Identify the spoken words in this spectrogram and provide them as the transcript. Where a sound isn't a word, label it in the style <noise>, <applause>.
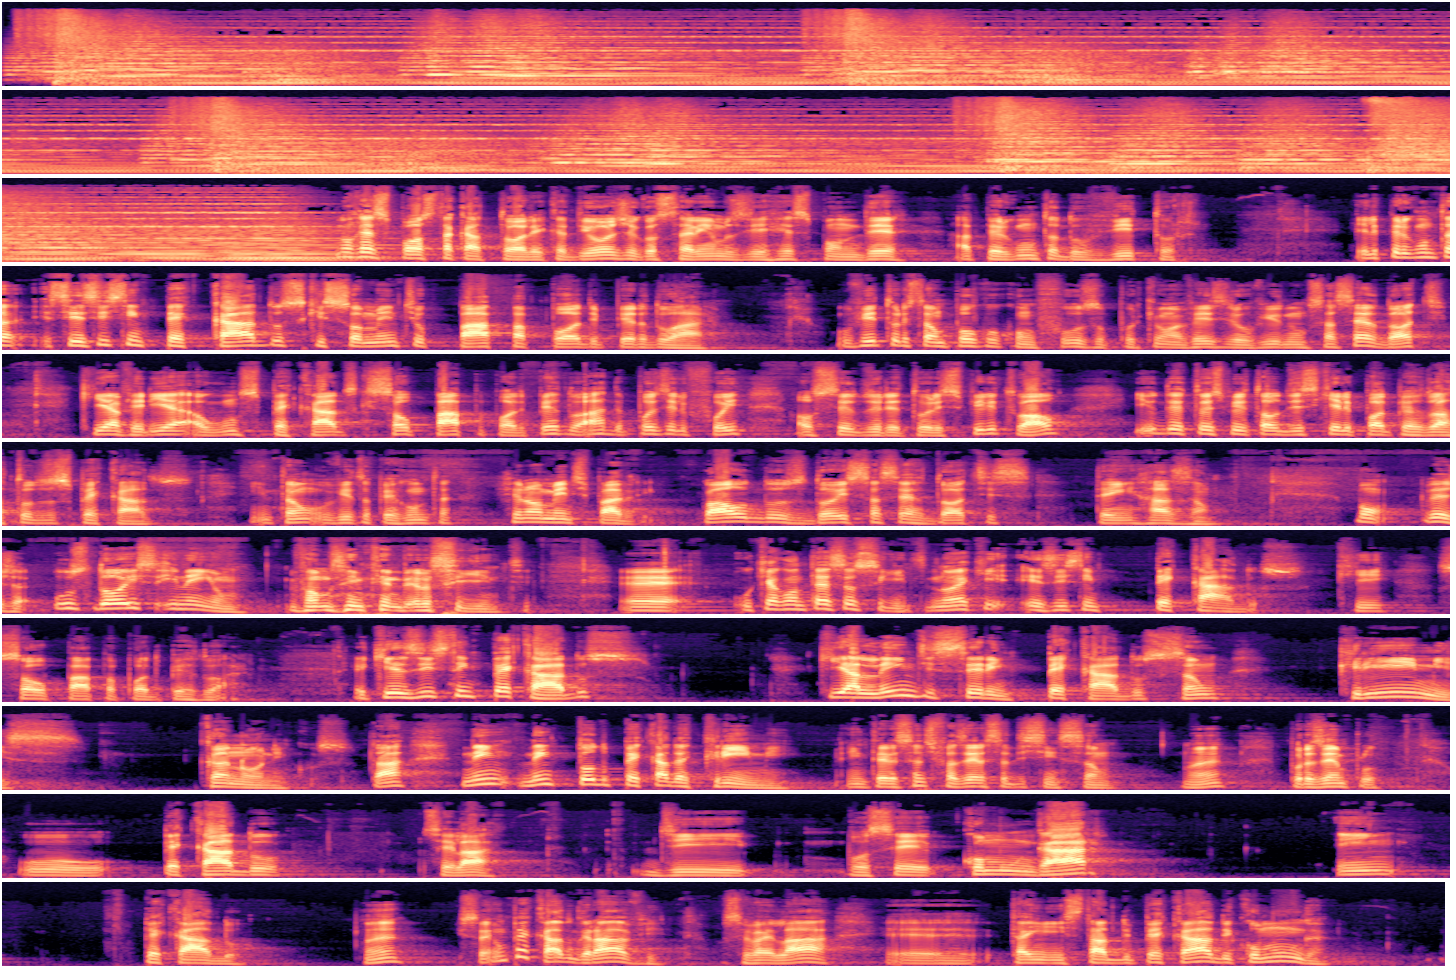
No Resposta Católica de hoje, gostaríamos de responder a pergunta do Vitor. Ele pergunta se existem pecados que somente o Papa pode perdoar. O Vitor está um pouco confuso porque uma vez ele ouviu de um sacerdote que haveria alguns pecados que só o Papa pode perdoar. Depois ele foi ao seu diretor espiritual e o diretor espiritual disse que ele pode perdoar todos os pecados. Então o Vitor pergunta: finalmente, padre, qual dos dois sacerdotes tem razão? Bom, veja, os dois e nenhum. <laughs> Vamos entender o seguinte: é, o que acontece é o seguinte: não é que existem pecados que só o Papa pode perdoar, é que existem pecados que, além de serem pecados, são crimes canônicos, tá? Nem, nem todo pecado é crime. É interessante fazer essa distinção, não é? Por exemplo, o pecado, sei lá, de você comungar em pecado. Né? Isso aí é um pecado grave. Você vai lá, está é, em estado de pecado e comunga.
